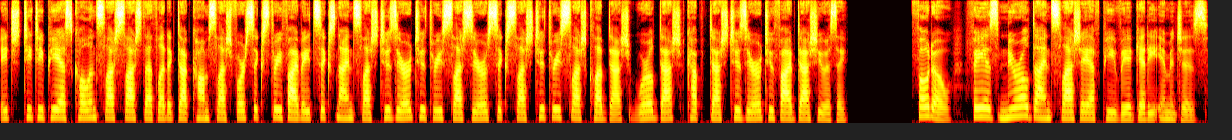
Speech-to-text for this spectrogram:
https colon slash slash theathletic.com slash 4635869 slash 2023 slash 06 slash 23 slash club dash world dash cup dash 2025 dash USA. Photo, Fayez Nureldine slash AFP via Getty Images.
